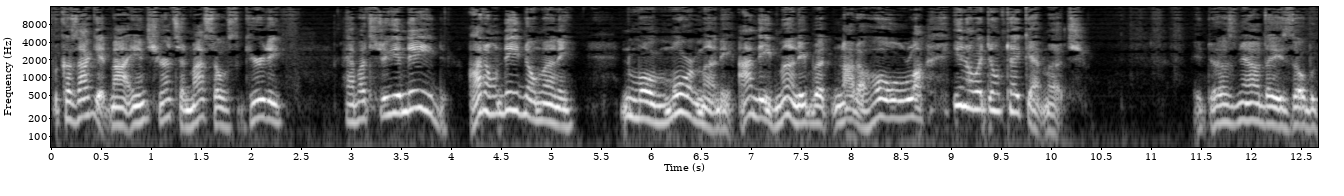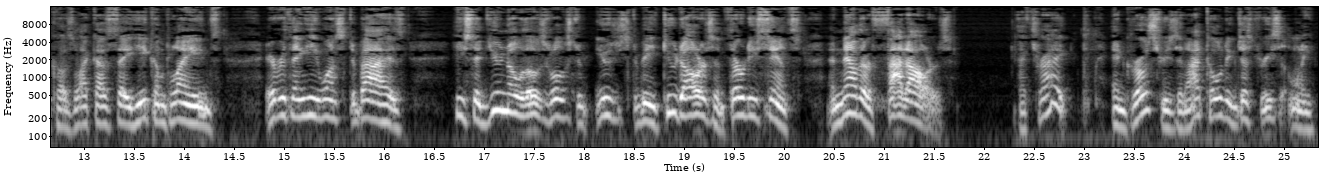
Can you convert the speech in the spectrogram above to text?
because I get my insurance and my Social Security. How much do you need? I don't need no money. More, more money. I need money, but not a whole lot. You know, it don't take that much. It does nowadays, though, because like I say, he complains. Everything he wants to buy is, he said, you know those loaves used to be $2.30, and now they're $5. That's right. And groceries, and I told him just recently,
